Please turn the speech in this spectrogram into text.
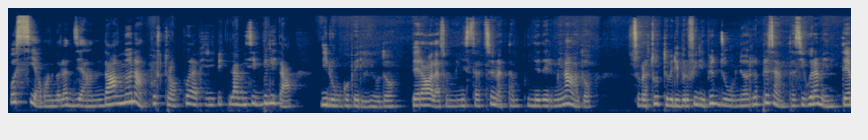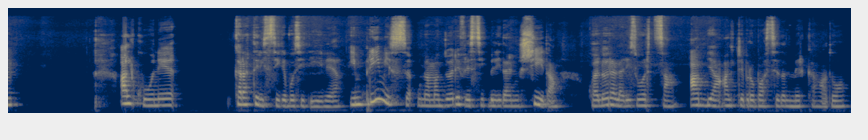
ossia quando l'azienda non ha purtroppo la, la visibilità di lungo periodo, però la somministrazione a tempo indeterminato, soprattutto per i profili più junior, rappresenta sicuramente alcune caratteristiche positive. In primis una maggiore flessibilità in uscita, qualora la risorsa abbia altre proposte dal mercato.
